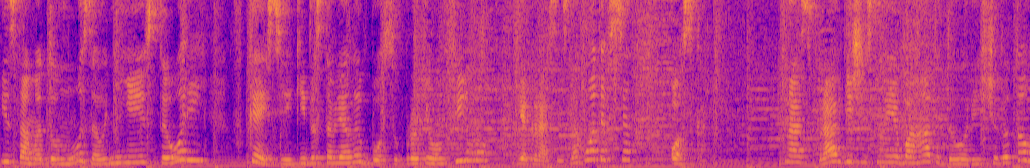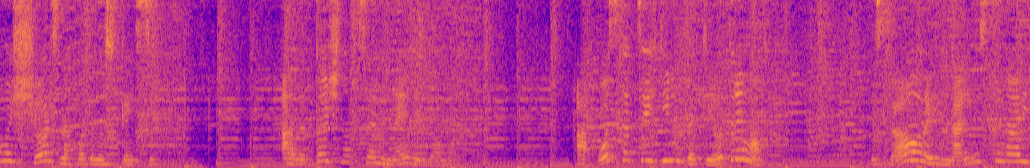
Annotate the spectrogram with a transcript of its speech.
І саме тому, за однією з теорій, в кейсі, який доставляли босу протягом фільму, якраз і знаходився Оскар. Насправді ж існує багато теорій щодо того, що ж знаходилось в кейсі. Але точно це невідомо. А Оскар цей фільм таки отримав за оригінальний сценарій.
